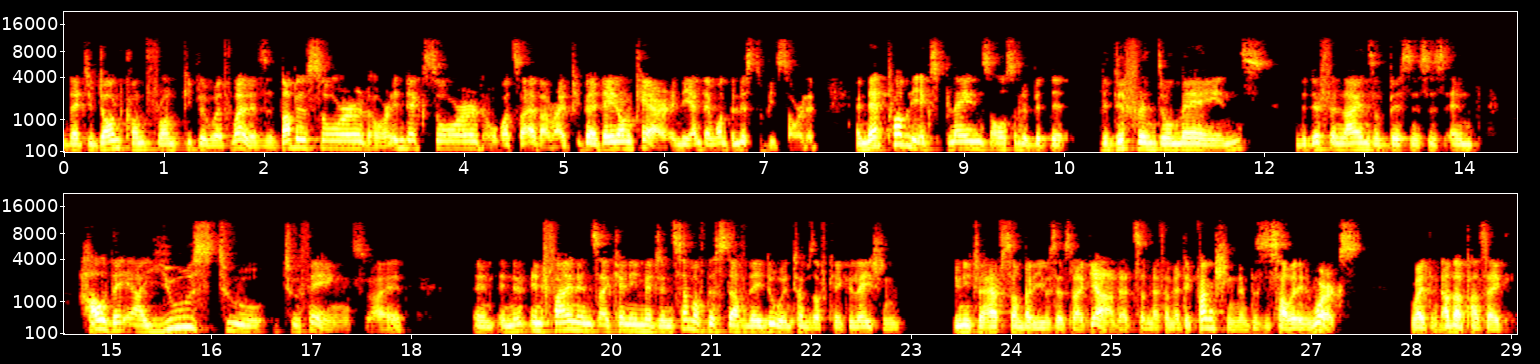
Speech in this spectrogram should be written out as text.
that you don't confront people with, well, it's a bubble sort or index sort or whatsoever, right? People, they don't care. In the end, they want the list to be sorted. And that probably explains also a bit the, the different domains, the different lines of businesses and how they are used to, to things, right? And, and in finance, I can imagine some of the stuff they do in terms of calculation. You need to have somebody who says like, yeah, that's a mathematic function and this is how it works right? In other parts, like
